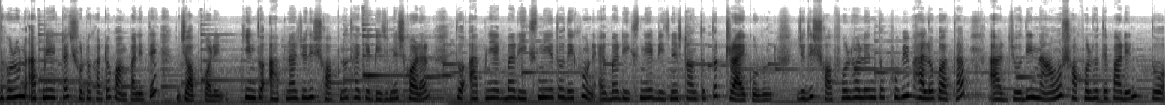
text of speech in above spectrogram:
ধরুন আপনি একটা ছোটোখাটো কোম্পানিতে জব করেন। কিন্তু আপনার যদি স্বপ্ন থাকে বিজনেস করার, তো আপনি একবার রিস্ক নিয়ে তো দেখুন, একবার রিস্ক নিয়ে বিজনেসটা অন্তত ট্রাই করুন। যদি সফল হলেন তো খুবই ভালো কথা, আর যদি নাও সফল হতে পারেন, তো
